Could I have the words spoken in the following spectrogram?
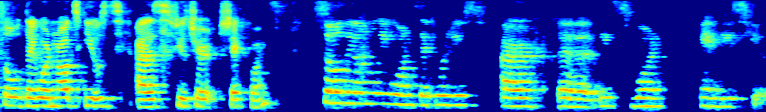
So they were not used as future checkpoints. So the only ones that were used are this one and this here.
